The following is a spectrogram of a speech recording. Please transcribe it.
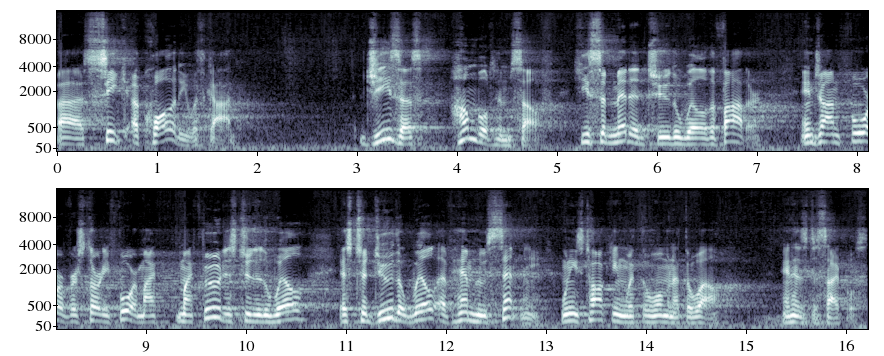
uh, seek equality with God. Jesus humbled himself. He submitted to the will of the Father. In John 4, verse 34, my, my food is to do the will, is to do the will of him who sent me, when he's talking with the woman at the well and his disciples.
